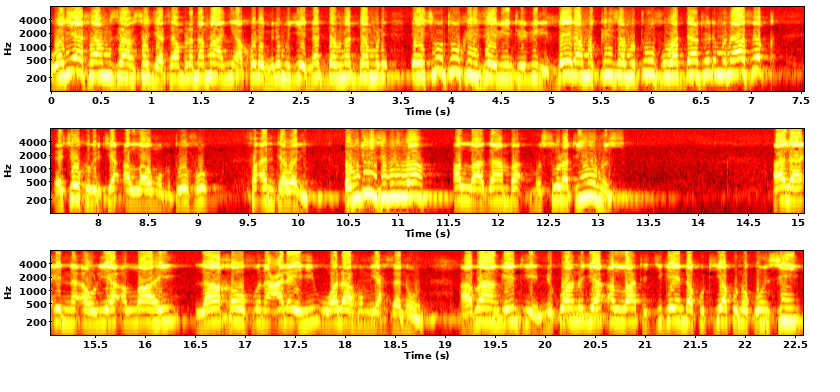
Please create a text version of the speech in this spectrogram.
wali atambuza abasajja atambula namaanyi akola emirimu gye naddamu naddamule ekimutuukiriza ebintu bibiri beera mukkiriza mutuufu wadde toli munafiq ekyokubiri tya allahu mu butuufu fa anta wali. Obujulizi buliwa allah agamba mu surati yunus ala inna auliya allahi la khaufun alaihim wala hum yahzanun abange nti mikwano gya allah tegigenda kutya kuno ku nsi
